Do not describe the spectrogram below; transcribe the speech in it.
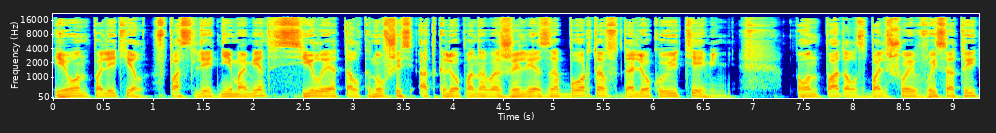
и он полетел, в последний момент силой оттолкнувшись от клепанного железа борта в далекую темень. Он падал с большой высоты,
